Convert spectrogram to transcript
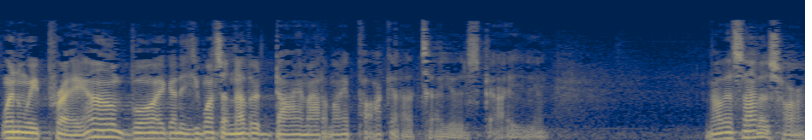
when we pray? Oh boy, God, he wants another dime out of my pocket. I'll tell you, this guy. No, that's not his heart.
